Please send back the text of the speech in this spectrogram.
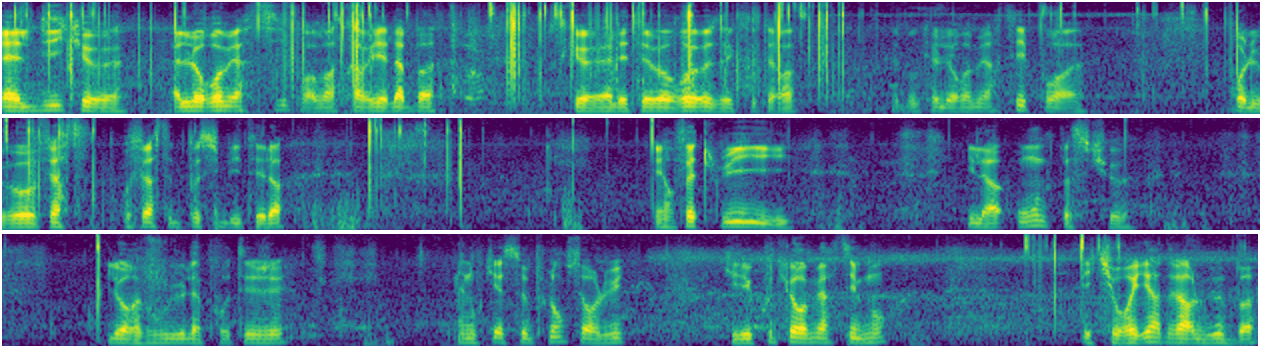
Elle dit que elle le remercie pour avoir travaillé là-bas. Parce qu'elle était heureuse, etc. Et donc elle le remercie pour, euh, pour lui offert cette possibilité-là. Et en fait, lui, il a honte parce que il aurait voulu la protéger. Et donc il y a ce plan sur lui, qu'il écoute le remerciement et qui regarde vers le bas.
